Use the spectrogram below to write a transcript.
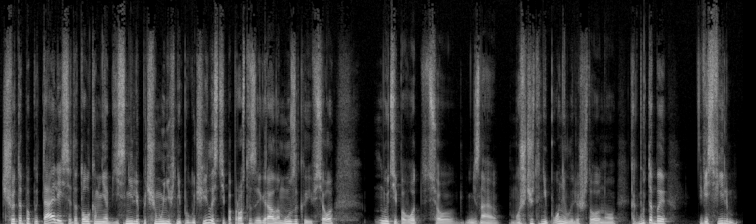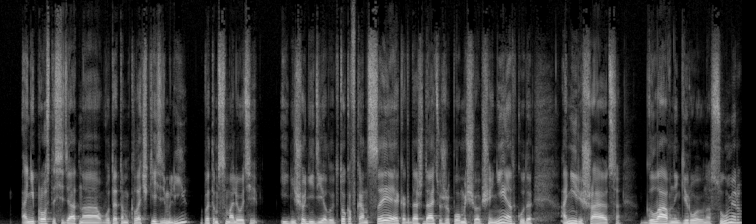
Что-то попытались, это толком не объяснили, почему у них не получилось, типа просто заиграла музыка и все. Ну, типа вот, все, не знаю, может, что-то не понял или что, но как будто бы весь фильм они просто сидят на вот этом клочке земли в этом самолете и ничего не делают. только в конце, когда ждать уже помощи вообще неоткуда, они решаются. Главный герой у нас умер,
